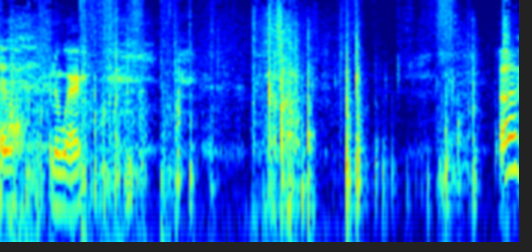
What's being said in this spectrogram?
Uh, in a way. Uh,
